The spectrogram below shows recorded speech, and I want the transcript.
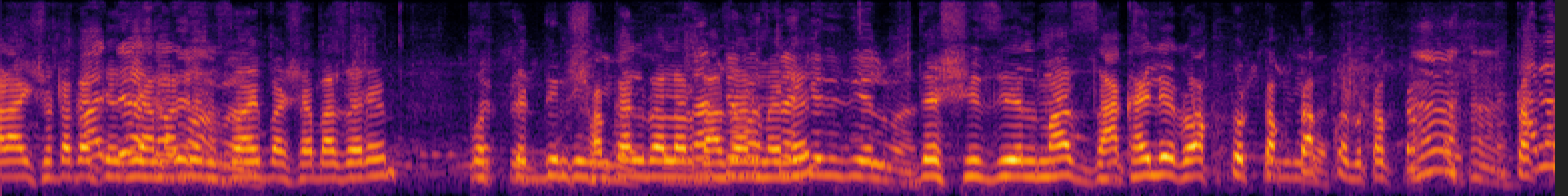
আড়াইশো টাকা কেজি আমাদের জয়পাশা বাজারে। প্রত্যেক দিন সকালবেলার বাজার মেলে কেজি জিএল মাছ। দেশি জিয়েল মাছ যা খাইলে রক্ত টকটক টক করবে টকটক টকটক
